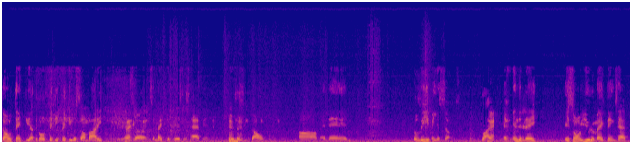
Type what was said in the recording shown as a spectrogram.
don't think you have to go 50-50 with somebody Right. to, to make your business happen because Mhm. you don't. Um, and then believe in yourself. Like Right. at the end of the day, it's on you to make things happen.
